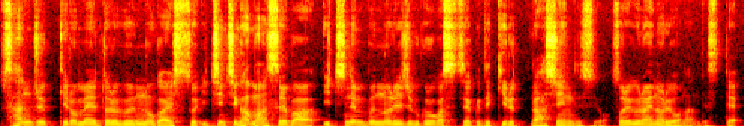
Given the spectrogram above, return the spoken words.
30km 分の外出を1日我慢すれば1年分のレジ袋が節約できるらしいんですよ。それぐらいの量なんですって。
